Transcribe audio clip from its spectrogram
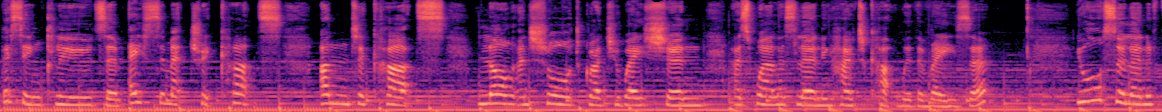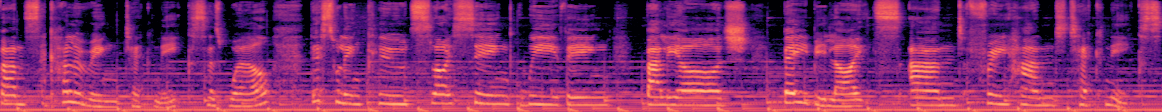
This includes um, asymmetric cuts, undercuts, long and short graduation as well as learning how to cut with a razor. You also learn advanced colouring techniques as well. This will include slicing, weaving, balayage, baby lights and freehand techniques.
